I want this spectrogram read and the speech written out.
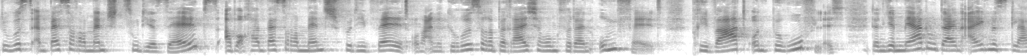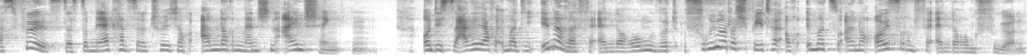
Du wirst ein besserer Mensch zu dir selbst, aber auch ein besserer Mensch für die Welt und eine größere Bereicherung für dein Umfeld, privat und beruflich. Denn je mehr du dein eigenes Glas füllst, desto mehr kannst du natürlich auch anderen Menschen einschenken. Und ich sage ja auch immer, die innere Veränderung wird früher oder später auch immer zu einer äußeren Veränderung führen.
